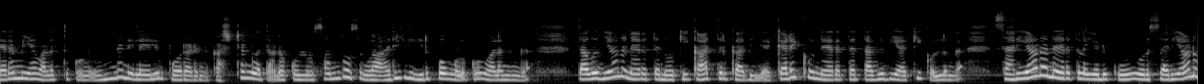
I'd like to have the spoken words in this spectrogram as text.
திறமையை வளர்த்துக்கோங்க. எந்த நிலையிலையும் போராடுங்க. கஷ்டங்களை தனக்குள்ளும் சந்தோஷங்களை அருகில் இருப்பவங்களுக்கும் வழங்குங்க. தகுதியான நேரத்தை நோக்கி காத்திருக்காதீங்க. கிடைக்கும் நேரத்தை தகுதியாக்கி கொள்ளுங்கள் சரியான நேரத்தில் எடுக்கும் ஒரு சரியான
